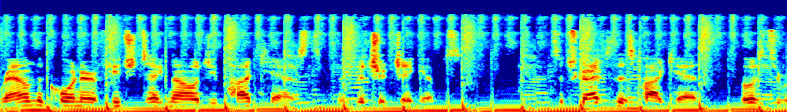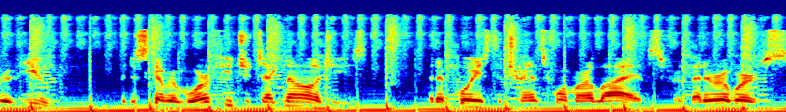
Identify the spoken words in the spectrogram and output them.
Around the Corner Future Technology podcast with Richard Jacobs. Subscribe to this podcast, post a review to discover more future technologies that are poised to transform our lives for better or worse,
